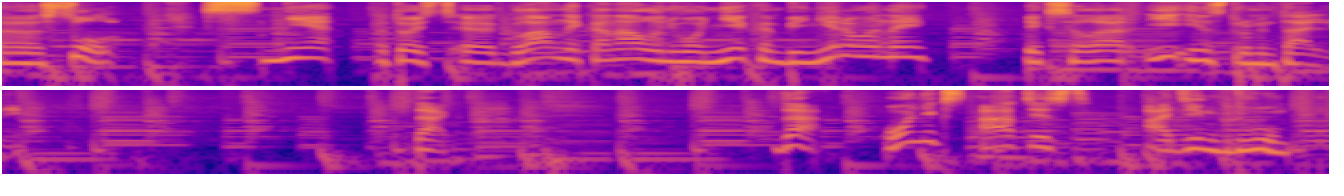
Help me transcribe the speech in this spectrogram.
э, Solo. С не, то есть э, главный канал у него не комбинированный, XLR и инструментальный. Так. Да, Onyx Artist 1 к 2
